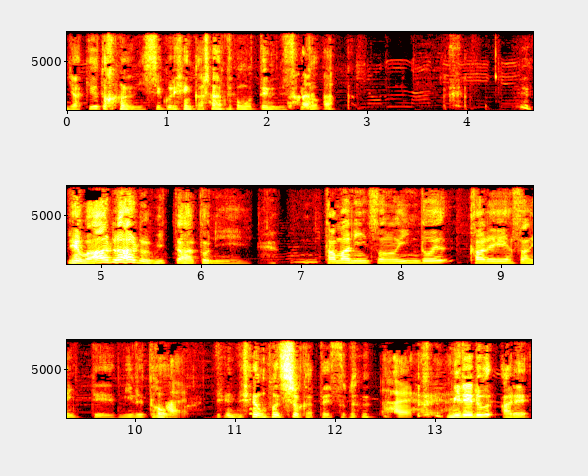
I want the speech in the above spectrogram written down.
野球とかにしてくれへんかなって思ってるんですけど。でも RR 見た後に、たまにそのインドカレー屋さん行って見ると、はい全然面白かったりする。はいはい。見れる？あれ？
